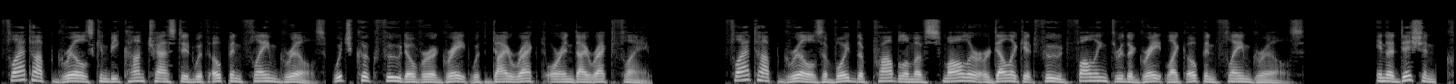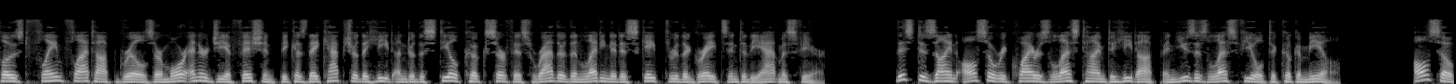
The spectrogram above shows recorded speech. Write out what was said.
Flattop grills can be contrasted with open flame grills, which cook food over a grate with direct or indirect flame. Flattop grills avoid the problem of smaller or delicate food falling through the grate like open flame grills. In addition, closed-flame flattop grills are more energy efficient because they capture the heat under the steel cook surface rather than letting it escape through the grates into the atmosphere. This design also requires less time to heat up and uses less fuel to cook a meal. Also,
